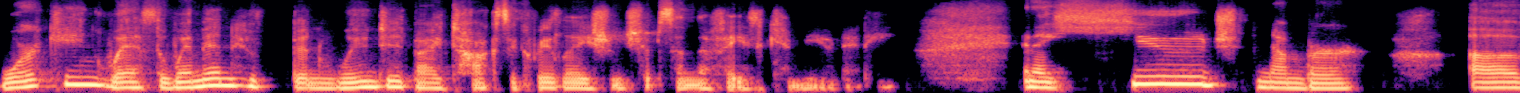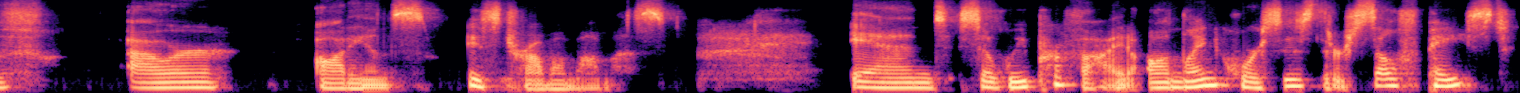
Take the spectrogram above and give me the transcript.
working with women who've been wounded by toxic relationships in the faith community. And a huge number of our audience is trauma mamas. And so we provide online courses that are self paced.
